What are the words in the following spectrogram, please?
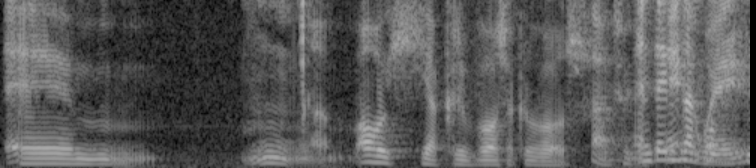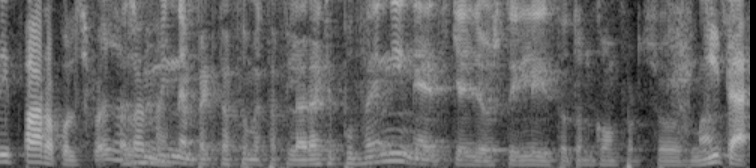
Ε, μ, όχι ακριβώς, ακριβώς. Εντάξει, οκ. Εν τέλει τα έχω Anyway, δει πάρα πολλές φορές, Α αλλά ναι. μην επεκταθούμε στα φιλαράκια που δεν είναι έτσι κι αλλιώς στη λίστα των comfort shows μας. Κοίτα,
